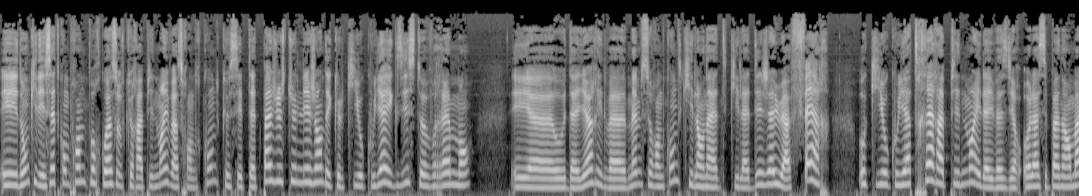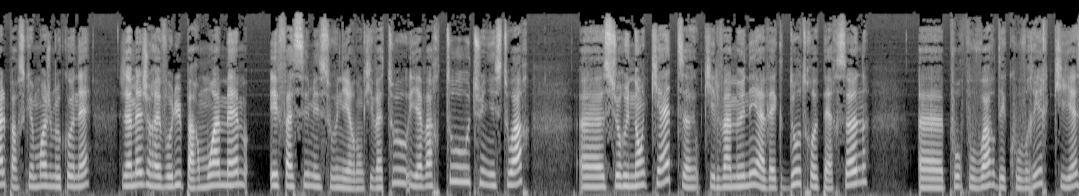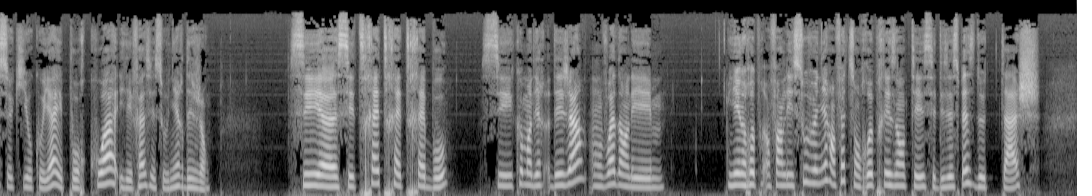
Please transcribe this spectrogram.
Et donc il essaie de comprendre pourquoi, sauf que rapidement il va se rendre compte que c'est peut-être pas juste une légende et que le Kyokuya existe vraiment. Et euh, d'ailleurs il va même se rendre compte qu'il en a qu'il a déjà eu affaire au Kyokuya très rapidement. Et là il va se dire oh là c'est pas normal parce que moi je me connais, jamais j'aurais voulu par moi-même effacer mes souvenirs. Donc il va tout y avoir toute une histoire euh, sur une enquête qu'il va mener avec d'autres personnes euh, pour pouvoir découvrir qui est ce Kyokuya et pourquoi il efface les souvenirs des gens. C'est euh, c'est très très très beau. C'est comment dire déjà on voit dans les il y a une enfin les souvenirs en fait sont représentés, c'est des espèces de taches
